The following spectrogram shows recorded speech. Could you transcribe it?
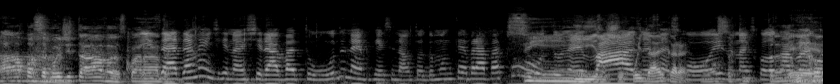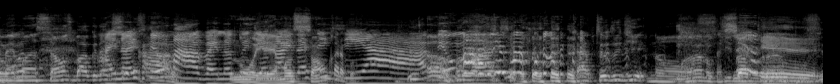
Ah, pra saber onde tava as paradas. Exatamente, que nós tirava tudo, né? Porque senão todo mundo quebrava tudo, Sim, né? isso, Vaso, cuidado, essas cara. coisas, Nossa, nós colocava é tudo. mansão, os bagulho Aí nós caro. filmava, aí no outro Não, dia é nós mansão, cara, pô. assistia a Ah, filmagem. Cara, tudo de. Nossa, Mano, que Só que,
